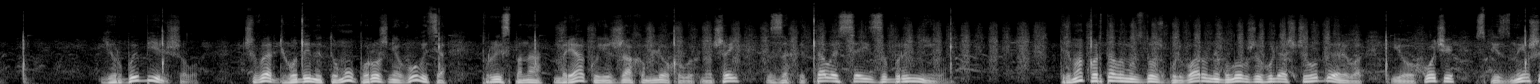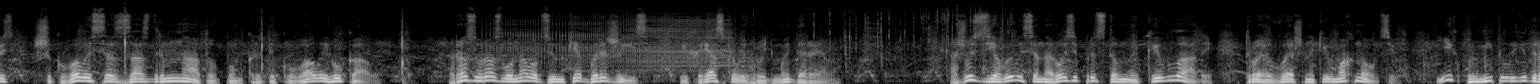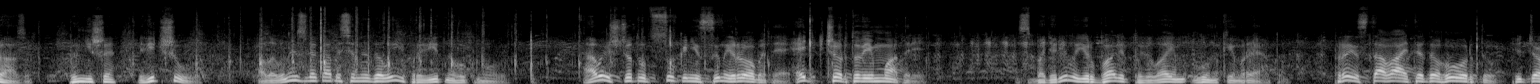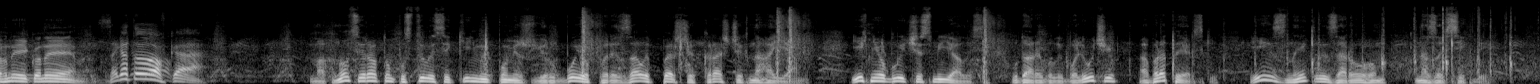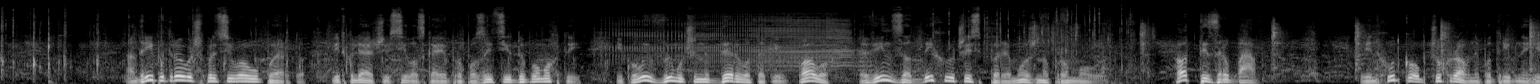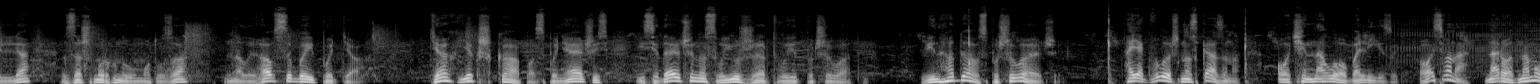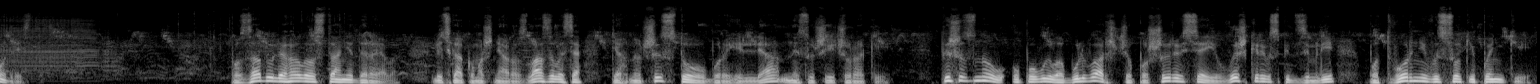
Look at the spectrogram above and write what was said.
Юрби більшало. Чверть години тому порожня вулиця, приспана мрякою з жахом льохових ночей, захиталася і забриніла. Трьома кварталами вздовж бульвару не було вже гулящого дерева, і охочі, спізнившись, шикувалися заздрим натовпом, критикували й гукали. Раз у раз лунало дзвінке бережись і хряскали грудьми дерева. Аж ось з'явилися на розі представники влади, троє вершників махновців. Їх примітили відразу, певніше відчули. Але вони злякатися не дали і привітно гукнули. А ви що тут, сукині сини, робите? Геть к чортовій матері. Збадьоріла юрба відповіла їм лунким реготом. Приставайте до гурту, підтягни конем. Заготовка. Махновці раптом пустилися кіньми поміж юрбою, перезали перших кращих нагаям. Їхні обличчя сміялися, удари були болючі, а братерські, і зникли за рогом назавсігди. Андрій Петрович працював уперто, відхиляючи всі ласкаві пропозиції допомогти, і коли вимучене дерево таки впало, він, задихаючись, переможно промовив. От ти зрубав. Він хутко обчухрав непотрібне гілля, зашморгнув мотуза, налигав себе і потяг. Тяг, як шкапа, спиняючись і сідаючи на свою жертву відпочивати. Він гадав, спочиваючи. А як влучно сказано, очі на лоба лізуть. Ось вона, народна мудрість. Позаду лягали останні дерева. Людська комашня розлазилася, тягнучи стовбури гілля, несучи чураки. Тиша знову оповила бульвар, що поширився і вишкірив з-під землі потворні високі пеньки.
